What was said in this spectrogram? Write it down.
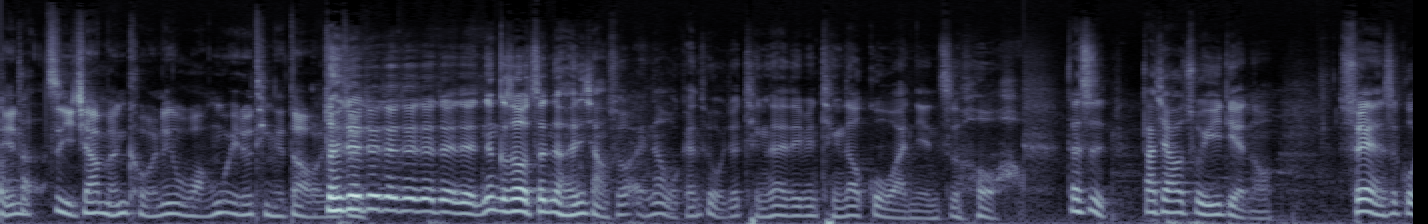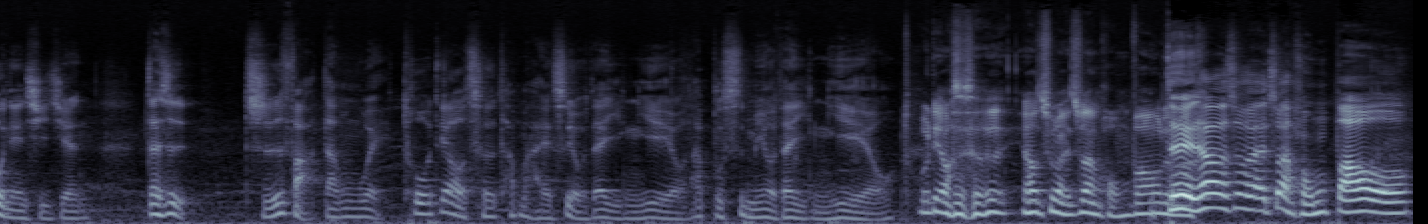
连自己家门口的那个王位都听得到了。对对对对对对对对，那个时候真的很想说，哎、欸，那我干脆我就停在这边，停到过完年之后好。但是大家要注意一点哦，虽然是过年期间，但是执法单位拖吊车他们还是有在营业哦，他不是没有在营业哦。拖吊车要出来赚红包了。对，他要出来赚红包哦。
